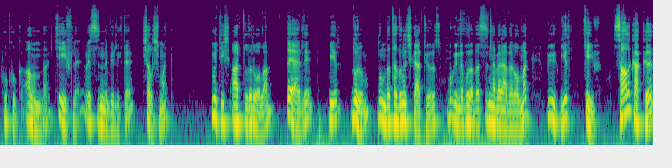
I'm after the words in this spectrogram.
hukuk alanında keyifle ve sizinle birlikte çalışmak müthiş artıları olan değerli bir durum. Bunu da tadını çıkartıyoruz. Bugün de burada sizinle beraber olmak büyük bir keyif. Sağlık hakkı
